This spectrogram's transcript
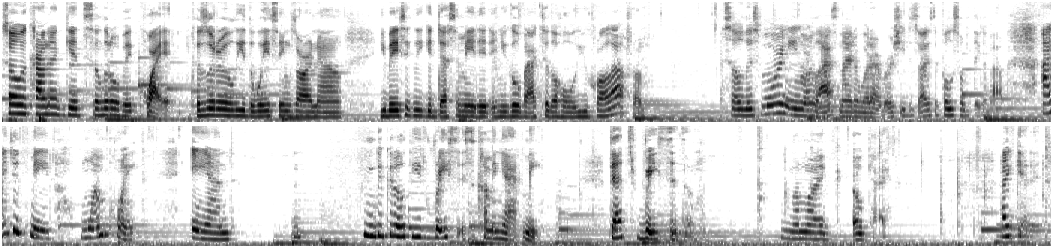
so it kind of gets a little bit quiet because literally the way things are now, you basically get decimated and you go back to the hole you crawl out from. So this morning or last night or whatever, she decides to post something about, I just made one point and look at all these racists coming at me. That's racism. And I'm like, okay. I get it.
